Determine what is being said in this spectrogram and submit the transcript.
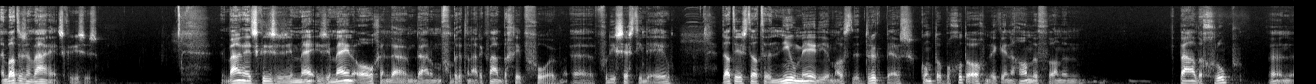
En wat is een waarheidscrisis? De waarheidscrisis is in, mij, is in mijn oog, en daarom vond ik het een adequaat begrip voor, uh, voor die 16e eeuw, dat is dat een nieuw medium als de drukpers komt op een goed ogenblik in de handen van een bepaalde groep, een,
